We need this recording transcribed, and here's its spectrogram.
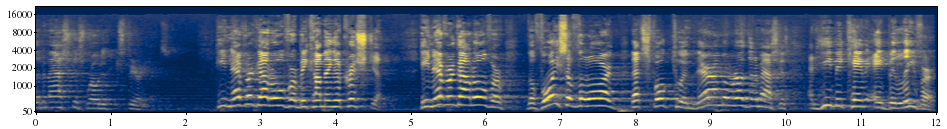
the Damascus Road experience. He never got over becoming a Christian. He never got over the voice of the Lord that spoke to him there on the road to Damascus, and he became a believer.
